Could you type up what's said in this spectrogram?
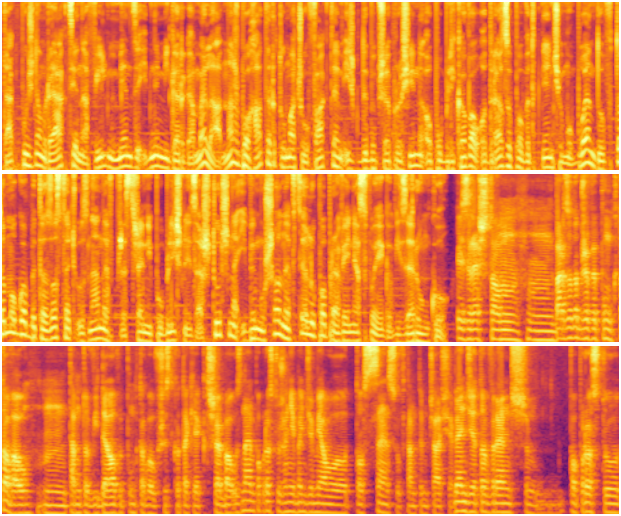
Tak późną reakcję na film między innymi Gargamela nasz bohater tłumaczył faktem, iż gdyby przeprosiny opublikował od razu po wytknięciu mu błędów, to mogłoby to zostać uznane w przestrzeni publicznej za sztuczne i wymuszone w celu poprawienia swojego wizerunku. Zresztą mm, bardzo dobrze wypunktował mm, tamto wideo, wypunktował wszystko tak jak trzeba. Uznałem po prostu, że nie będzie miało to sensu w tamtym czasie. Będzie to wręcz po prostu,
